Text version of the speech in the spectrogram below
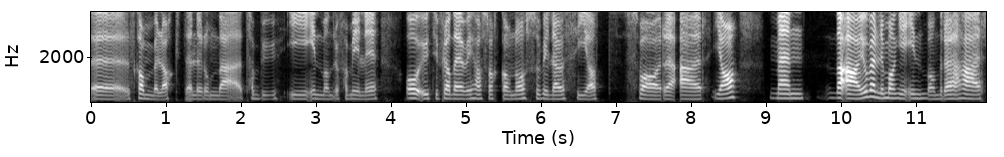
eh, skambelagt, eller om det er tabu i innvandrerfamilier. Og ut ifra det vi har snakka om nå, så vil jeg jo si at svaret er ja. Men det er jo veldig mange innvandrere her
